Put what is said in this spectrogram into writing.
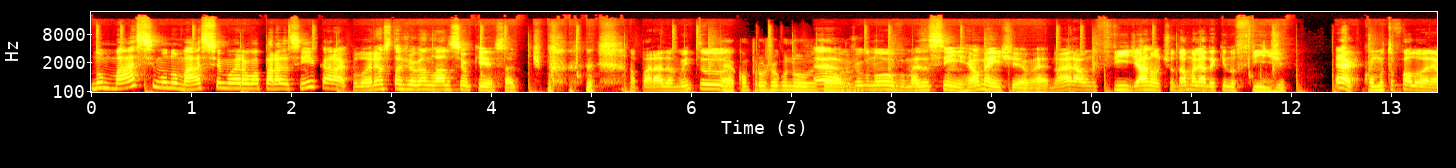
No máximo, no máximo, era uma parada assim, "Ih, caraca, o Lourenço tá jogando lá não sei o que, sabe? Tipo, uma parada muito. É, comprou um jogo novo. É, então- um jogo novo, mas assim, realmente, é, não era um feed. Ah, não, deixa eu dar uma olhada aqui no feed. É, como tu falou, né?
